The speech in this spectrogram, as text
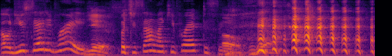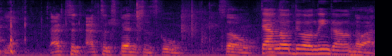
Oh, you said it right. Yes. But you sound like you're practicing. Oh, yeah. yeah. I took I took Spanish in school, so Download Duolingo. No, I,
